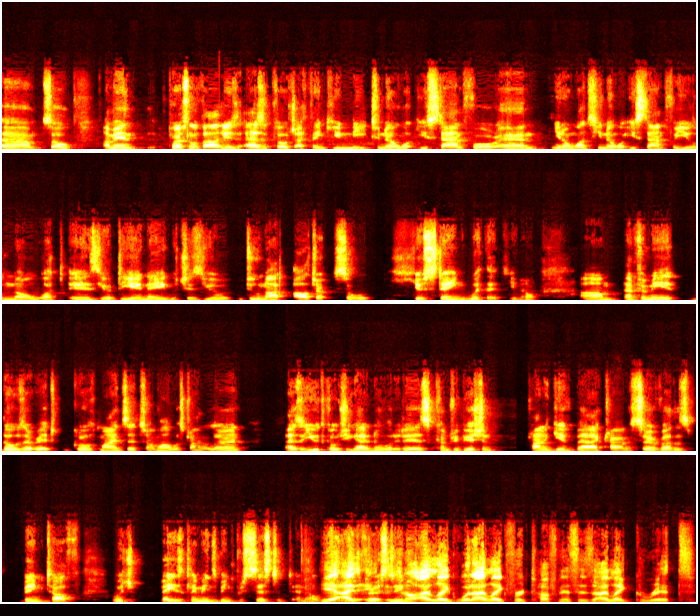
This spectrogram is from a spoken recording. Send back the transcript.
Um, so, I mean, personal values as a coach, I think you need to know what you stand for. And, you know, once you know what you stand for, you'll know what is your DNA, which is your do not alter. So you're staying with it, you know. Um, and for me, those are it growth mindset. So I'm always trying to learn. As a youth coach, you got to know what it is contribution, trying to give back, trying to serve others, being tough, which basically means being persistent. And Yeah. I you know I like what I like for toughness is I like grit.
